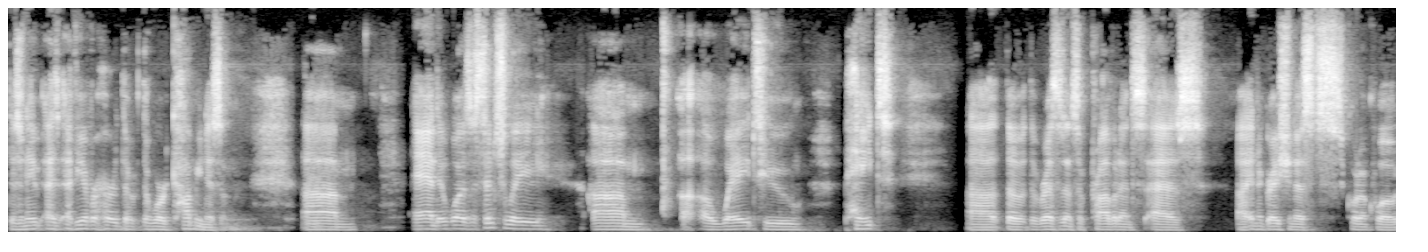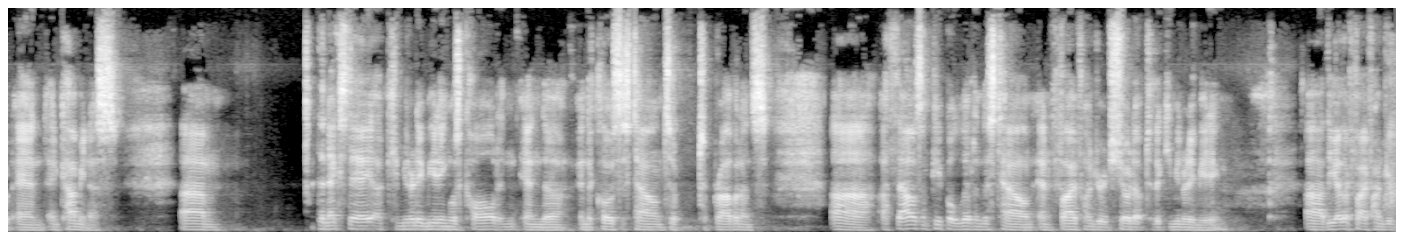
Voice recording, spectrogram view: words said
does any, have you ever heard the, the word communism? Um, and it was essentially um, a, a, way to paint uh, the, the residents of Providence as uh, integrationists, quote unquote, and, and communists. Um, the next day, a community meeting was called in, in the in the closest town to, to Providence. Uh, a thousand people lived in this town, and 500 showed up to the community meeting. Uh, the other 500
